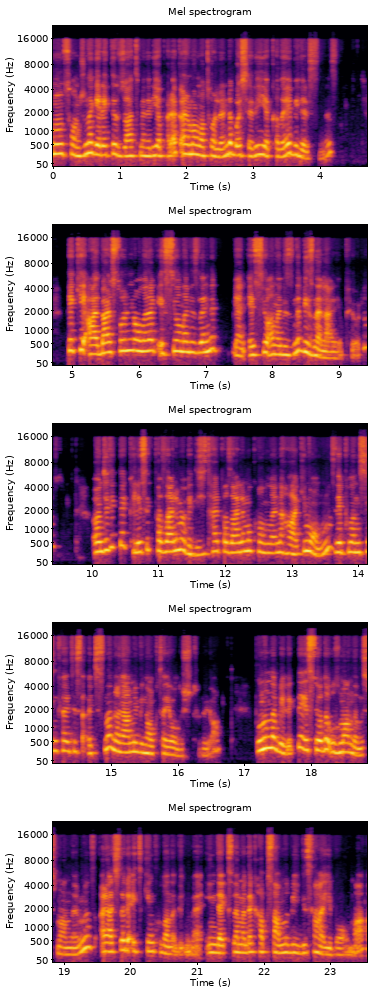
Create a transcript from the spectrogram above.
Bunun sonucunda gerekli düzeltmeleri yaparak arama motorlarında başarıyı yakalayabilirsiniz. Peki Albert Solini olarak SEO analizlerini yani SEO analizinde biz neler yapıyoruz? Öncelikle klasik pazarlama ve dijital pazarlama konularına hakim olmamız yapılan işin kalitesi açısından önemli bir noktayı oluşturuyor. Bununla birlikte SEO'da uzman danışmanlarımız araçları etkin kullanabilme, indekslemede kapsamlı bilgi sahibi olma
